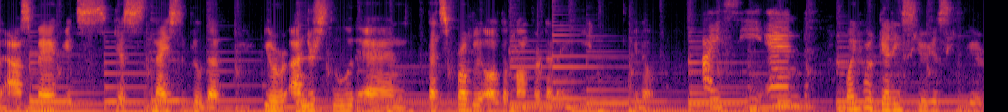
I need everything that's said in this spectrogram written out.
aspect, it's just nice to feel that you're understood, and that's probably all the comfort that I need. You know, I see. And why we're getting serious here?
